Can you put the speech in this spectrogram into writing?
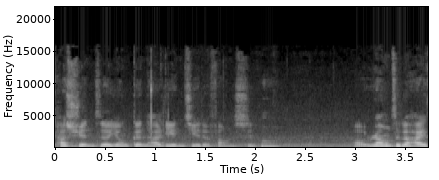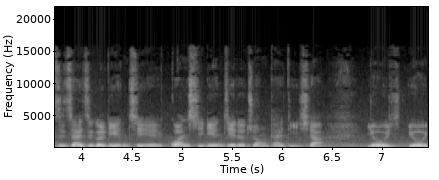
他选择用跟他连接的方式，嗯，好，让这个孩子在这个连接关系连接的状态底下，有有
